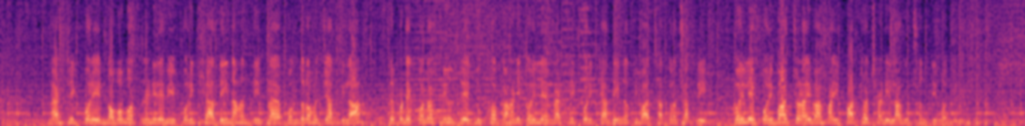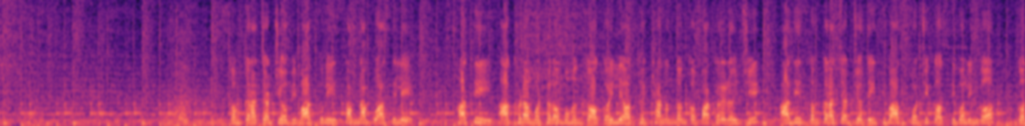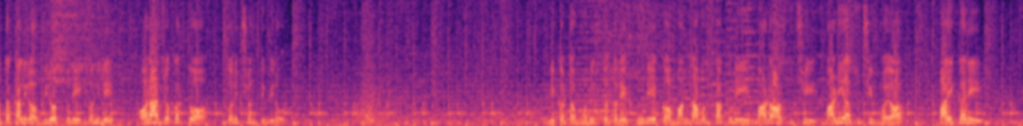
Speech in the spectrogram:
मैट्रिक पर नवम श्रेणी में भी परीक्षा देना प्राय पंदर हजार पिला सेपटे कनक न्यूज न्यूज्रे दुख कहानी कहिले मैट्रिक परीक्षा देन छात्र छात्री कहिले पर चलवाई पाठ छाड़ लगुंट मजूरी शंकराचार्य बदकू सामना को आसिले ହାତୀ ଆଖଡ଼ା ମଠର ମହନ୍ତ କହିଲେ ଅଧ୍ୟକ୍ଷାନନ୍ଦଙ୍କ ପାଖରେ ରହିଛି ଆଦି ଶଙ୍କରାଚାର୍ଯ୍ୟ ଦେଇଥିବା ସ୍ଫଟିକ ଶିବଲିଙ୍ଗ ଗତକାଲିର ବିରୋଧକୁ ନେଇ କହିଲେ ଅରାଜକତ୍ୱ କରିଛନ୍ତି ବିରୋଧ ନିକଟ ଭବିଷ୍ୟତରେ ପୁଣି ଏକ ମାନ୍ଦାବସ୍ଥାକୁ ନେଇ ମାଡ଼ ଆସୁଛି ମାଡ଼ି ଆସୁଛି ଭୟ ପାଇକାରୀ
